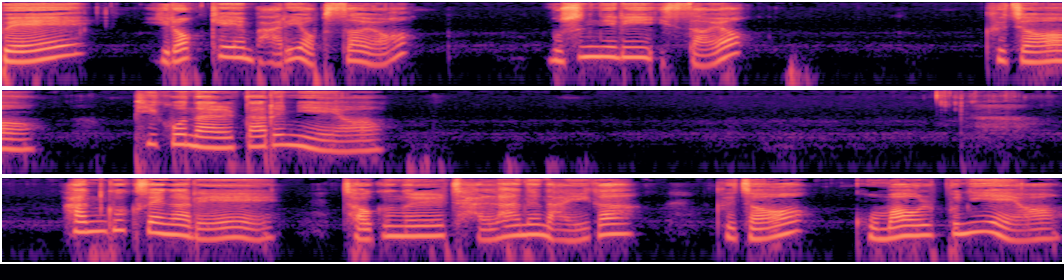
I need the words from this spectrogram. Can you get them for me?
왜 이렇게 말이 없어요? 무슨 일이 있어요? 그저 피곤할 따름이에요. 한국 생활에 적응을 잘하는 아이가 그저 고마울 뿐이에요.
